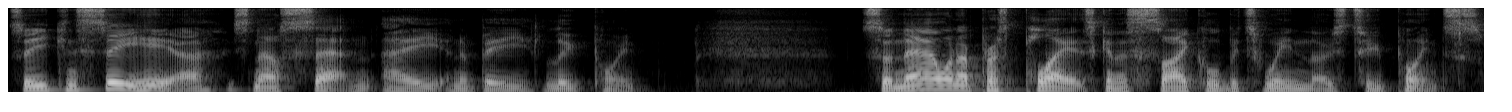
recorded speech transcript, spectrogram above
So you can see here, it's now set an A and a B loop point. So now when I press play, it's going to cycle between those two points.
